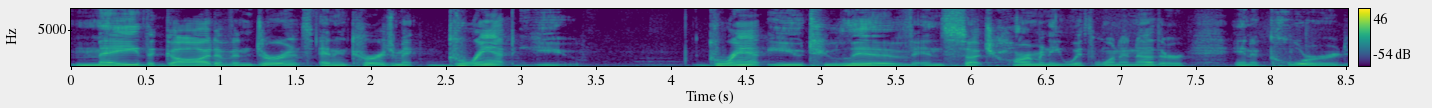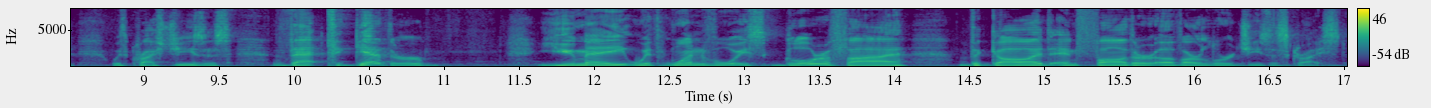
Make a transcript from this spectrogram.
may the God of endurance and encouragement grant you, grant you to live in such harmony with one another in accord with Christ Jesus, that together you may with one voice glorify the God and Father of our Lord Jesus Christ.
